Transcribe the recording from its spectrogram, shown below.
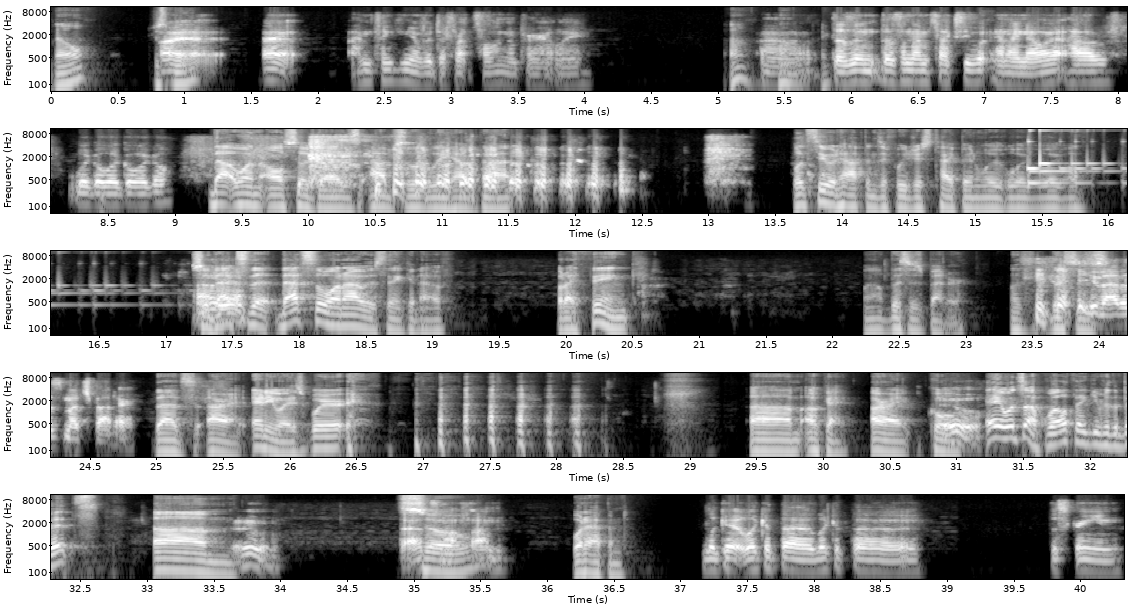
No, just? I, I, I'm thinking of a different song apparently. Oh, Uh, oh, okay. doesn't doesn't I'm sexy and I know it have wiggle wiggle wiggle? that one also does absolutely have that. Let's see what happens if we just type in wiggle wiggle wiggle. So Oh, that's the that's the one I was thinking of, but I think, well, this is better. This, this is that is much better. that's all right. Anyways, we're um okay. All right, cool. Ooh. Hey, what's up? Well, thank you for the bits. Um, Ooh, that's so not fun. what happened? Look at look at the look at the the screen.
